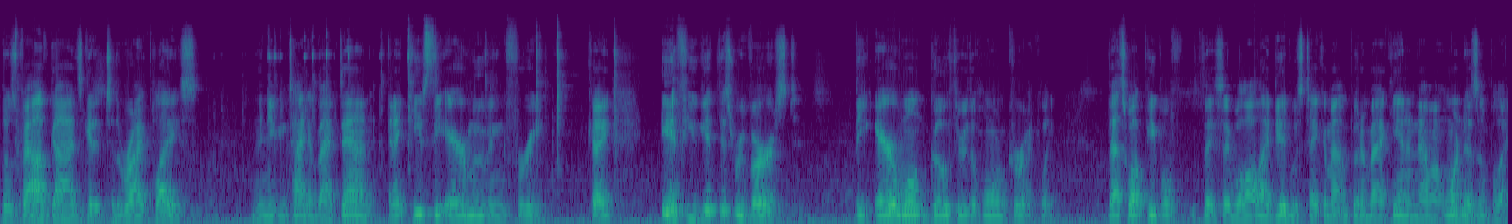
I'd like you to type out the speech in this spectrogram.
Those valve guides get it to the right place. then you can tighten it back down and it keeps the air moving free okay? If you get this reversed, the air won't go through the horn correctly. That's what people, they say, well, all I did was take them out and put them back in and now my horn doesn't play.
